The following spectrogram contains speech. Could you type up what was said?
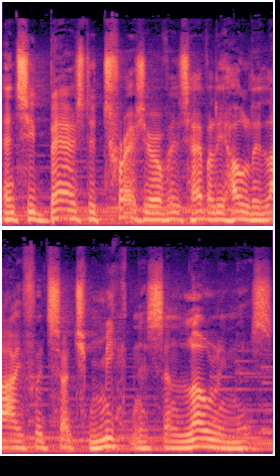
And she bears the treasure of his heavenly, holy life with such meekness and lowliness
